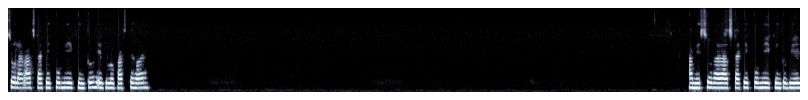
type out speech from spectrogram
চোলার আঁচটাকে কমিয়ে কিন্তু এগুলো ভাজতে হয়। আমি চোলার আঁচটাকে কমিয়ে কিন্তু বেশ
